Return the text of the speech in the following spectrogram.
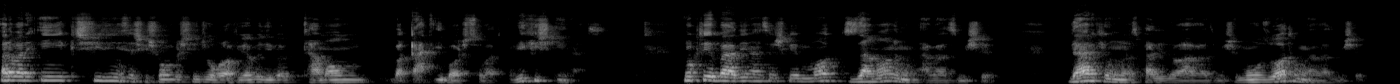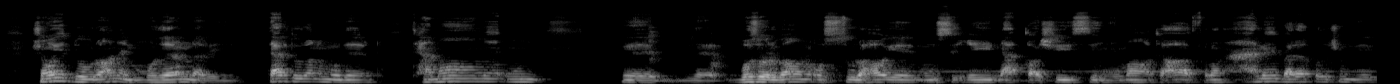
بنابراین این یک چیزی نیستش که شما بشید جغرافیا بدی و تمام و قطعی باش صحبت کنید یکیش این هست. نکته بعدی این هستش که ما زمانمون عوض میشه. درک اون از پدیده عوض میشه. موضوعاتمون عوض میشه. شما یه دوران مدرن داری. در دوران مدرن تمام اون بزرگان اسطوره های موسیقی نقاشی سینما تئاتر فلان همه برای خودشون یک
